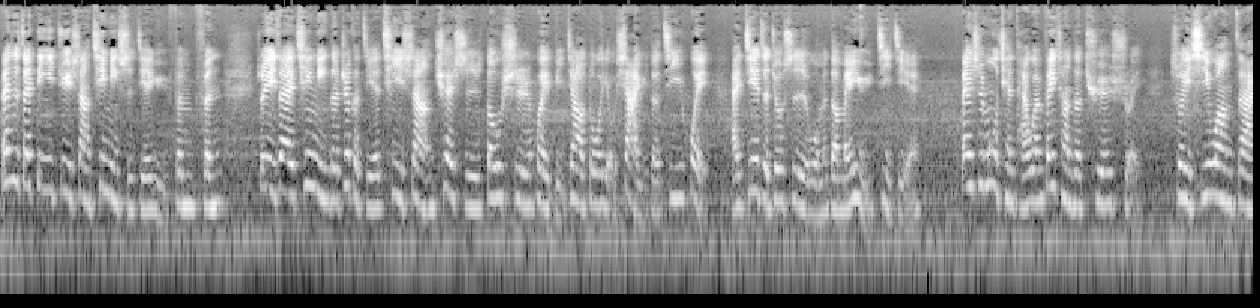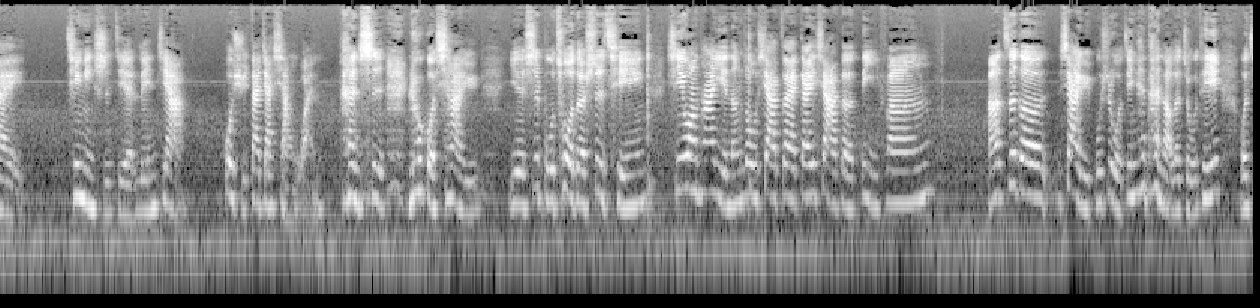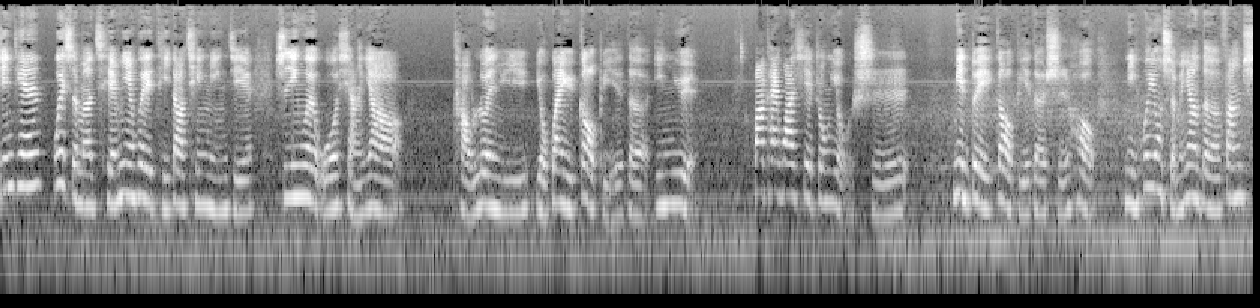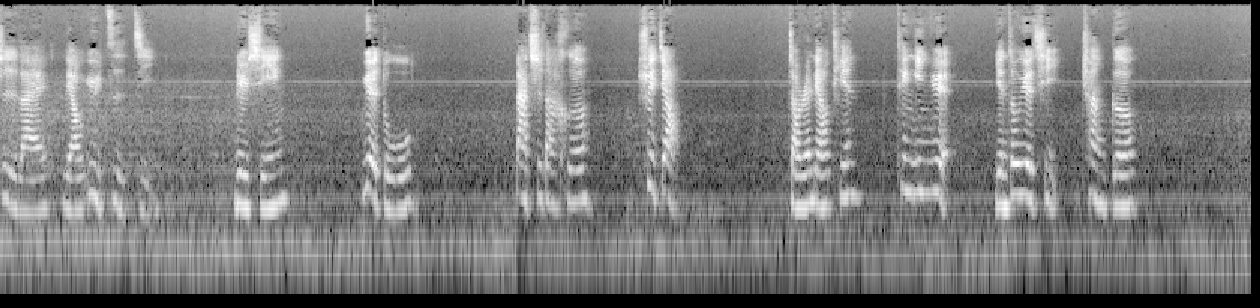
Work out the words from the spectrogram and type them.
但是在第一句上，“清明时节雨纷纷”，所以在清明的这个节气上，确实都是会比较多有下雨的机会。还接着就是我们的梅雨季节，但是目前台湾非常的缺水，所以希望在清明时节连假，或许大家想玩，但是如果下雨。也是不错的事情，希望它也能够下在该下的地方。啊，这个下雨不是我今天探讨的主题。我今天为什么前面会提到清明节，是因为我想要讨论于有关于告别的音乐。花开花谢终有时，面对告别的时候，你会用什么样的方式来疗愈自己？旅行、阅读、大吃大喝、睡觉、找人聊天、听音乐、演奏乐器、唱歌、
